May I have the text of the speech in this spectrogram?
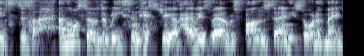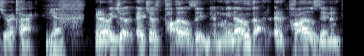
it's just, and also the recent history of how Israel responds to any sort of major attack. Yeah, you know, it just it just piles in, and we know that it piles in, and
